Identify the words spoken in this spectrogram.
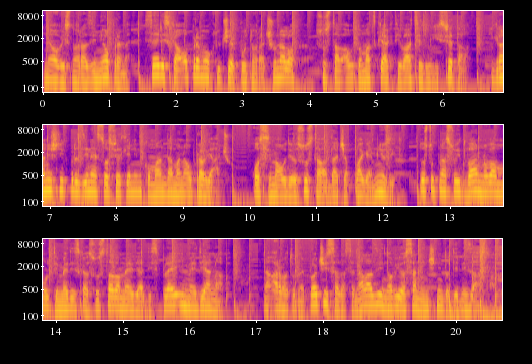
Neovisno o razini opreme, serijska oprema uključuje putno računalo, sustav automatske aktivacije drugih svjetala i graničnik brzine s osvjetljenim komandama na upravljaču. Osim audio sustava Dacia Plug Music, dostupna su i dva nova multimedijska sustava Media Display i Media Nav. Na armaturnoj ploči sada se nalazi novi 8-inčni dodirni zaslon.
